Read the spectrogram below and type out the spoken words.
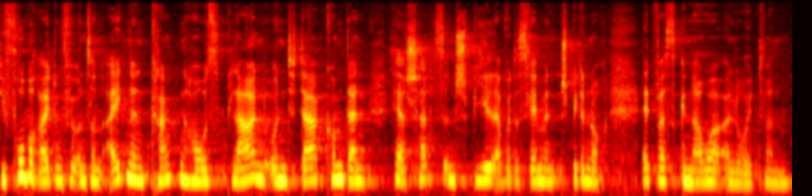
die Vorbereitung für unseren eigenen Krankenhausplan und da kommt dann Herr Schatz ins Spiel, aber das werden wir später noch etwas genauer erläutern.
